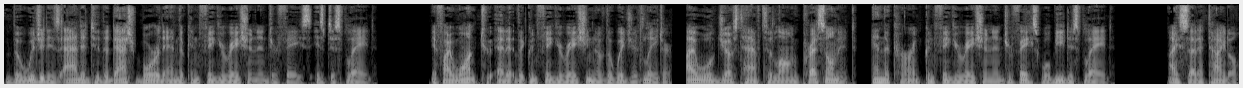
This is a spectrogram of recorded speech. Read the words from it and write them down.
The widget is added to the dashboard and the configuration interface is displayed. If I want to edit the configuration of the widget later, I will just have to long press on it, and the current configuration interface will be displayed. I set a title.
